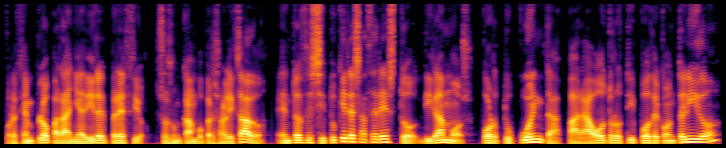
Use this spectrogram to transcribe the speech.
Por ejemplo, para añadir el precio. Eso es un campo personalizado. Entonces, si tú quieres hacer esto, digamos, por tu cuenta para otro tipo de contenido,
